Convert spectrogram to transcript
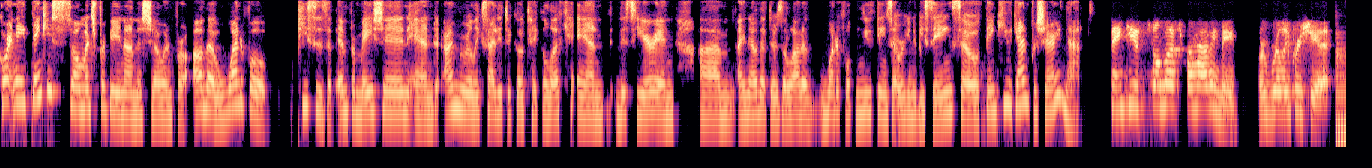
Cortney, thank you so much for being on the show and for all the wonderful pieces of information and i'm really excited to go take a look and this year and um, i know that there's a lot of wonderful new things that we're going to be seeing so thank you again for sharing that. Thank you so much for having me. I really appreciate it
